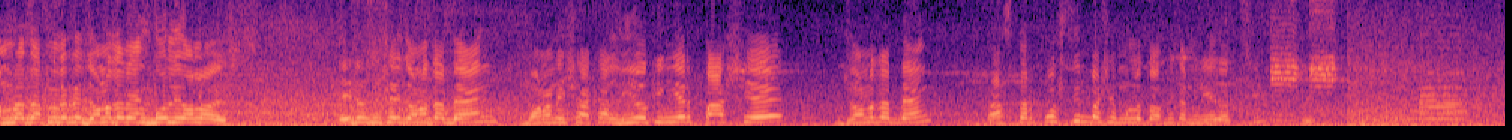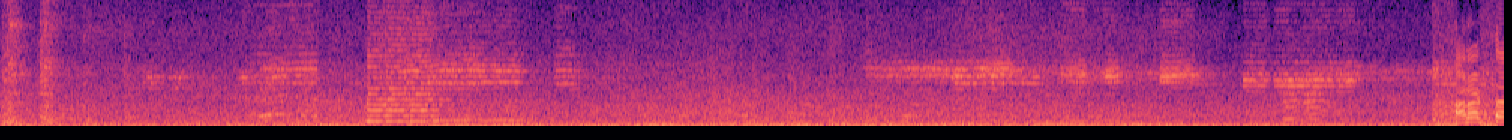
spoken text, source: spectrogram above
আমরা যে আপনাদেরকে জনতা ব্যাংক বলি অলওয়েজ এটা হচ্ছে সেই জনতা ব্যাংক বনানী শাখা লিও কিংয়ের পাশে জনতা ব্যাংক রাস্তার পশ্চিম পাশে মূলত অফিস আমি নিয়ে যাচ্ছি। আর একটা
